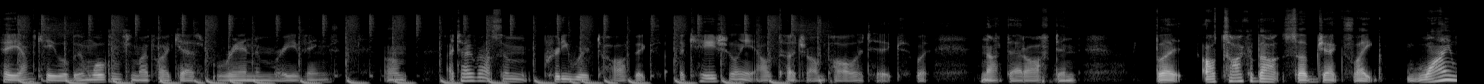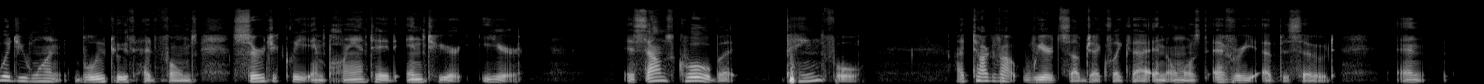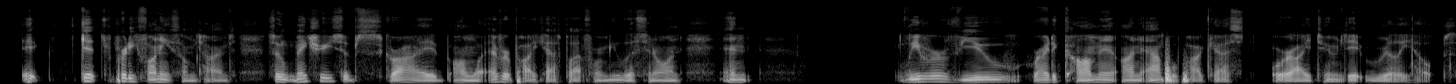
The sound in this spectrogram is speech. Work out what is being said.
Hey, I'm Caleb, and welcome to my podcast, Random Ravings. Um, I talk about some pretty weird topics. Occasionally, I'll touch on politics, but not that often. But I'll talk about subjects like why would you want Bluetooth headphones surgically implanted into your ear? It sounds cool, but painful. I talk about weird subjects like that in almost every episode, and it gets pretty funny sometimes. So make sure you subscribe on whatever podcast platform you listen on, and leave a review, write a comment on Apple Podcast or iTunes. It really helps.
